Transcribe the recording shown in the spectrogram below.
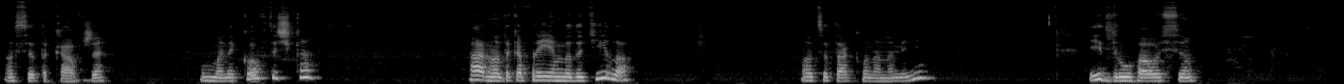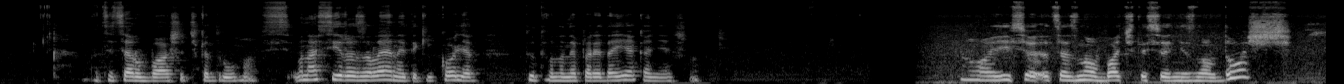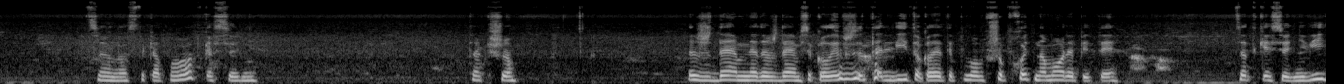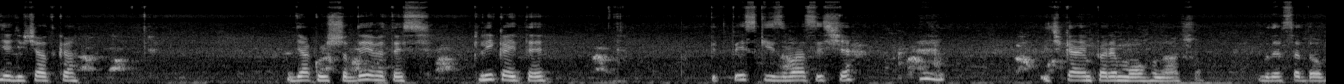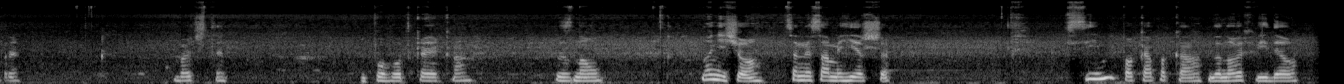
Ось така вже. У мене кофточка. Гарна така приємна до тіла. Оце так вона на мені. І друга ось. Оце ця рубашечка друга. Вона сіро-зелений такий колір. Тут воно не передає, звісно. О, і це знов, бачите, сьогодні знов дощ. Це у нас така погодка сьогодні. Так що ждемо, не дождемося, коли вже та літо, коли тепло, щоб хоч на море піти. Це таке сьогодні відео, дівчатка. Дякую, що дивитесь. Клікайте. Підписки з вас іще. І чекаємо перемогу нашу. Буде все добре. Бачите, погодка яка знов. Ну нічого, це не саме гірше. Всім пока-пока. До нових відео.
